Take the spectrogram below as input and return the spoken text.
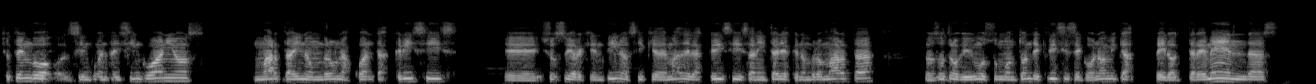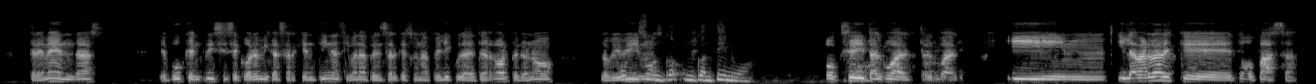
yo tengo 55 años, Marta ahí nombró unas cuantas crisis, eh, yo soy argentino, así que además de las crisis sanitarias que nombró Marta, nosotros vivimos un montón de crisis económicas, pero tremendas, tremendas. Eh, busquen crisis económicas argentinas y van a pensar que es una película de terror, pero no, lo vivimos. Un, continuo. sí, tal cual, tal cual. Y la verdad es que todo pasa.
